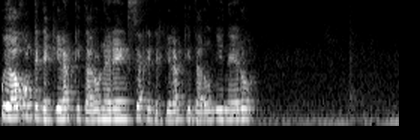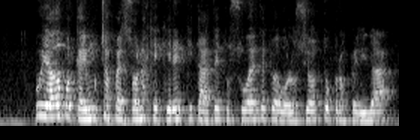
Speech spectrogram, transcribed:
cuidado con que te quieran quitar una herencia, que te quieran quitar un dinero. Cuidado porque hay muchas personas que quieren quitarte tu suerte, tu evolución, tu prosperidad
